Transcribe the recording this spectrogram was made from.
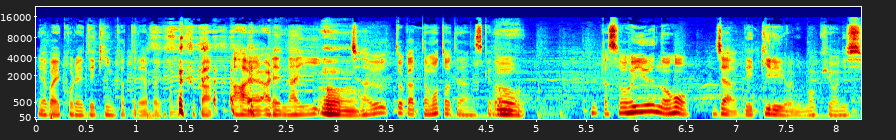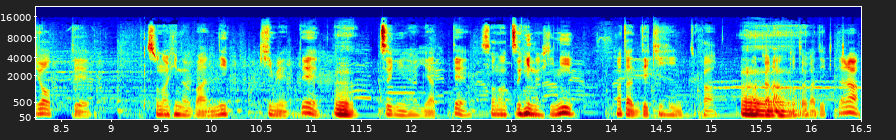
い、やばいこれできんかったらやばいかもとか ああれないちゃう？とかって思っとってたんですけど、うん、なんかそういうのをじゃあできるように目標にしようってその日の晩に決めて、うん、次の日やってその次の日にまたできひんとか分からんことができたら、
